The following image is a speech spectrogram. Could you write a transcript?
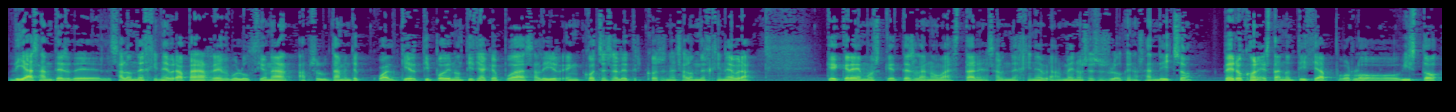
días antes del Salón de Ginebra para revolucionar absolutamente cualquier tipo de noticia que pueda salir en coches eléctricos en el Salón de Ginebra que creemos que Tesla no va a estar en el Salón de Ginebra, al menos eso es lo que nos han dicho, pero con esta noticia, por lo visto,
